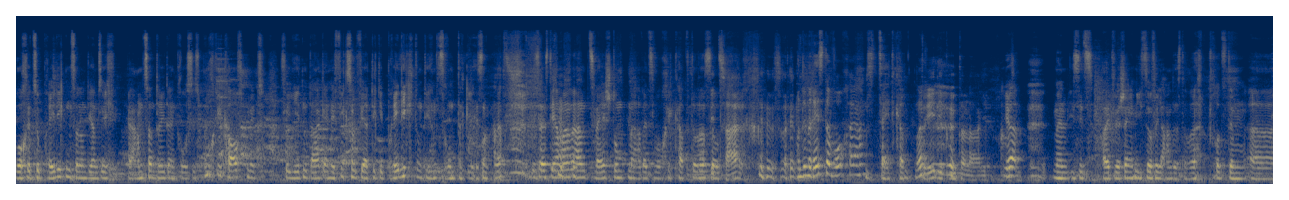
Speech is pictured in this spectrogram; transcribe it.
Woche zu predigen, sondern die haben sich bei Amtsantritt ein großes Buch gekauft mit für jeden Tag eine fix und fertige Predigt und die haben es runtergelesen. Das heißt, die haben eine zwei Stunden Arbeitswoche gehabt oder so. Bizarr. Und den Rest der Woche haben sie Zeit gehabt. Ne? Predigtunterlagen. Ja, ich meine, ist jetzt heute wahrscheinlich nicht so viel anders, aber trotzdem äh,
